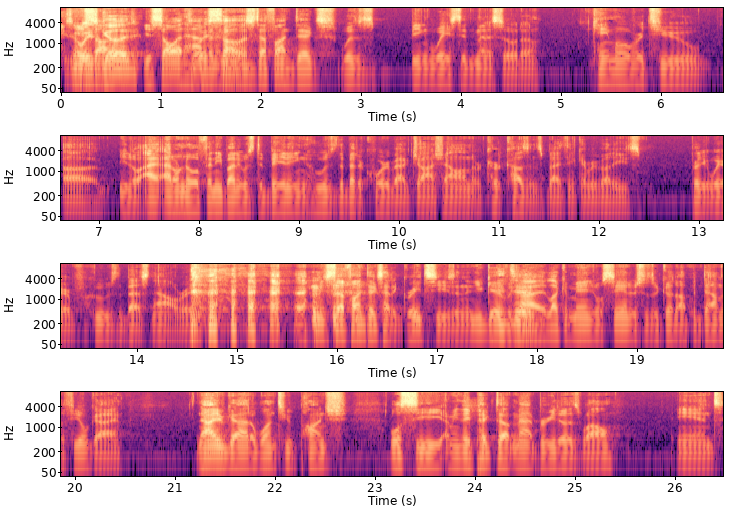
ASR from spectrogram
He's always saw- good. You saw it He's happen. always I mean, solid. Stefon Diggs was being wasted in Minnesota. Came over to, uh, you know, I, I don't know if anybody was debating who was the better quarterback, Josh Allen or Kirk Cousins, but I think everybody's pretty aware of who's the best now, right? I mean, Stefon Diggs had a great season, and you give He a did. guy like Emmanuel Sanders, who's a good up and down the field guy. Now you've got a one-two punch. We'll see. I mean, they picked up Matt Breida as well, and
